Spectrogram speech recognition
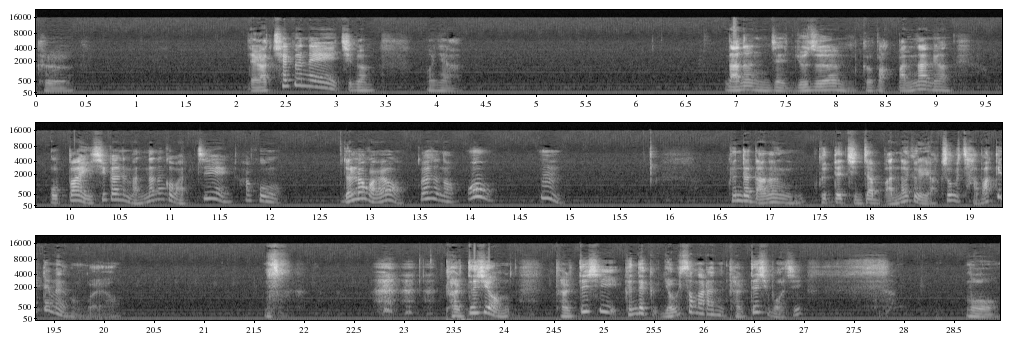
그 내가 최근에 지금 뭐냐 나는 이제 요즘 그 막 만나면 오빠 이 시간에 만나는 거 맞지? 하고 연락 와요. 그래서 나 어, 응. 근데 나는 그때 진짜 만나기로 약속을 잡았기 때문에 그런 거예요. 별 뜻이 없, 별 뜻이, 근데 그- 여기서 말하는 별 뜻이 뭐지? 뭐,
